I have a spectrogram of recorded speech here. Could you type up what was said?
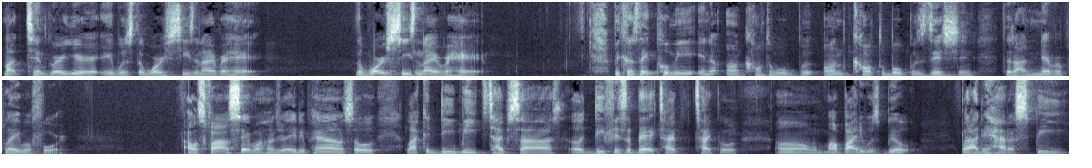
my 10th grade year, it was the worst season I ever had. The worst season I ever had. Because they put me in an uncomfortable uncomfortable position that I never played before. I was 5'7", 180 pounds, so like a DB type size, a defensive back type type of um, my body was built, but I didn't have the speed.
